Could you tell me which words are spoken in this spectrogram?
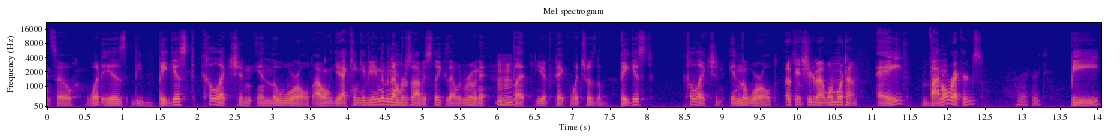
And so, what is the biggest collection in the world? I won't. I can't give you any of the numbers, obviously, because that would ruin it. But you have to pick which was the biggest collection in the world. Okay, shoot him out one more time. A, vinyl records. Records. B,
